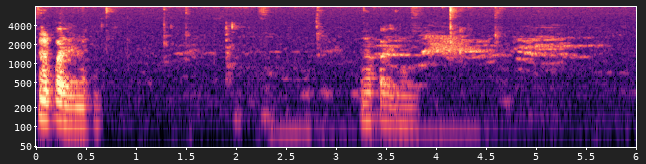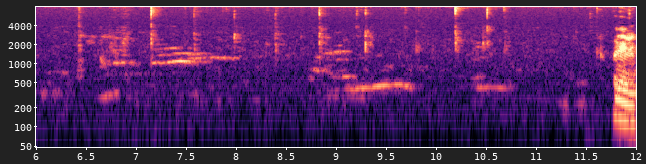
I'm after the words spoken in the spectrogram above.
Apa ini? Apa ini? Apa ini?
